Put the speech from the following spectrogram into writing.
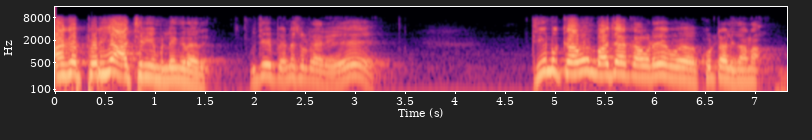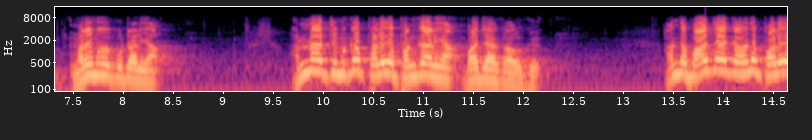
ஆகப்பெரிய ஆச்சரியம் இல்லைங்கிறாரு. விஜய் இப்போ என்ன சொல்கிறாரு திமுகவும் பாஜகவுடைய கூட்டாளி தானா மறைமுக கூட்டாளியாம் அதிமுக பழைய பங்காளியாம் பாஜகவுக்கு? அந்த பாஜக வந்து பழைய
